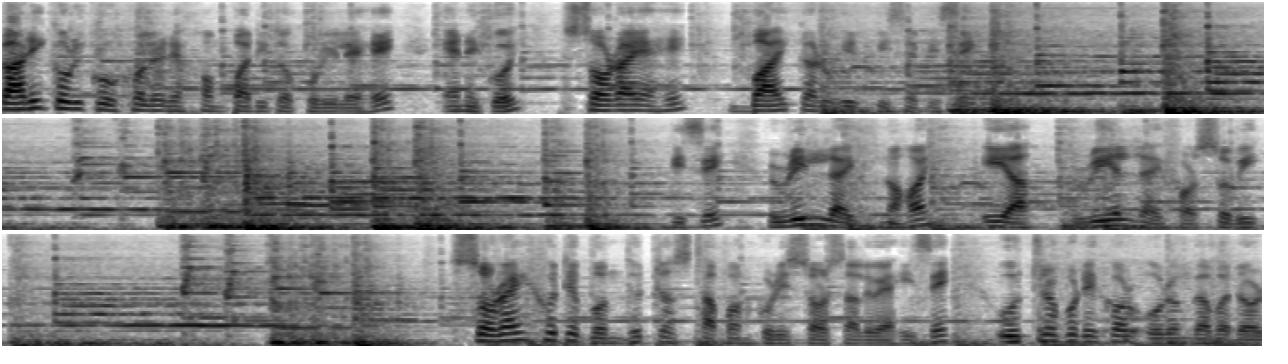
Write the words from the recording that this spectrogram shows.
কাৰিকৰী কৌশলেৰে সম্পাদিত কৰিলেহে এনেকৈ চৰাই আহে বাইক আৰোহীৰ পিছে পিছে। পিছে ৰিল লাইফ নহয় এয়া ৰিয়েল লাইফৰ ছবি। চৰাইৰ সৈতে বন্ধুত্ব স্থাপন কৰি চৰ্চালৈ আহিছে উত্তৰ প্ৰদেশৰ ঔৰংগাবাদৰ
